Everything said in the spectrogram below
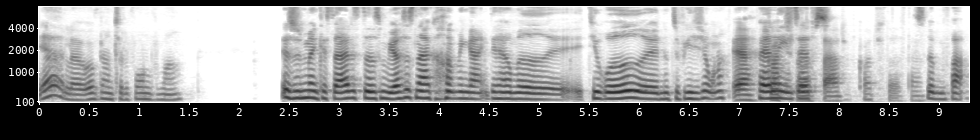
Ja, eller åbner en telefon for meget. Jeg synes, man kan starte et sted, som vi også har snakket om engang, det her med øh, de røde øh, notifikationer. Ja, På alle ens apps. starte. Godt sted at starte. Slå dem fra.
